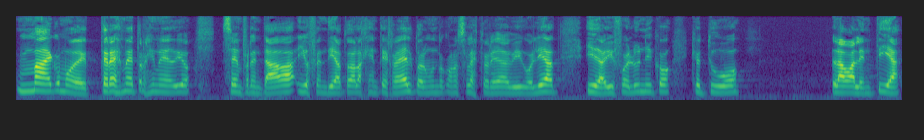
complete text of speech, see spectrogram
más como de tres metros y medio se enfrentaba y ofendía a toda la gente de Israel. Todo el mundo conoce la historia de David y Goliat y David fue el único que tuvo la valentía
